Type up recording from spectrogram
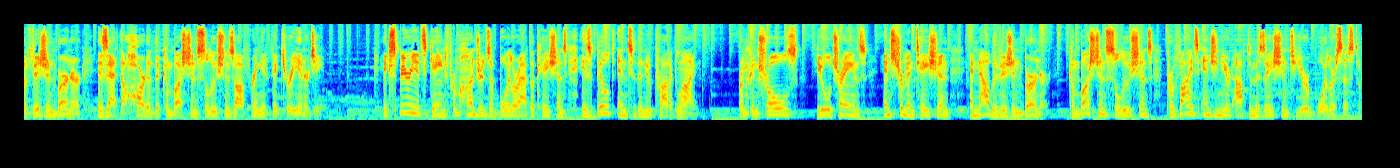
The Vision Burner is at the heart of the combustion solutions offering at Victory Energy. Experience gained from hundreds of boiler applications is built into the new product line. From controls, fuel trains, instrumentation, and now the Vision Burner, Combustion Solutions provides engineered optimization to your boiler system.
